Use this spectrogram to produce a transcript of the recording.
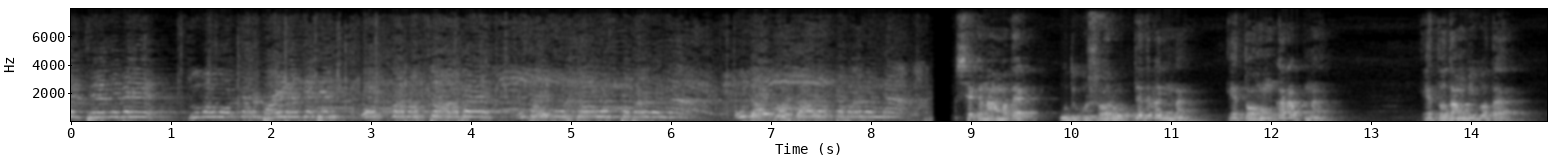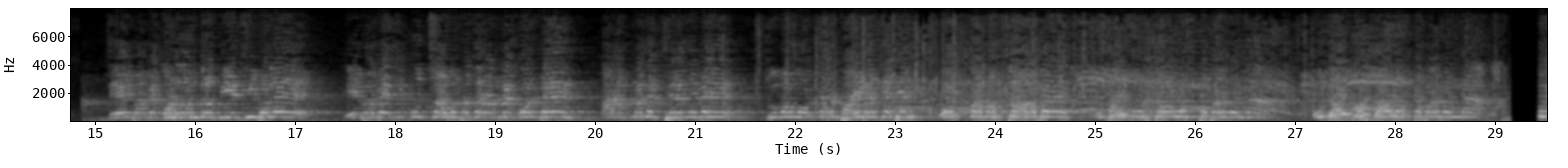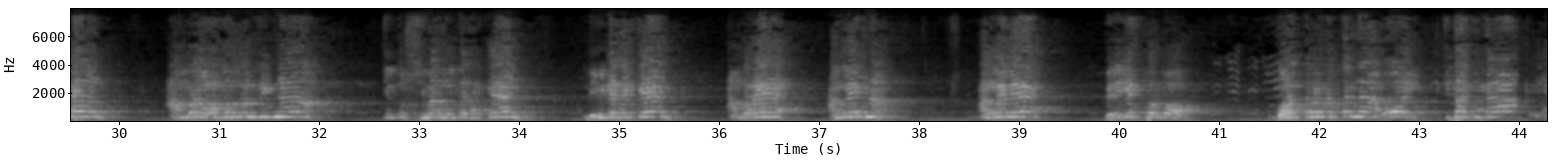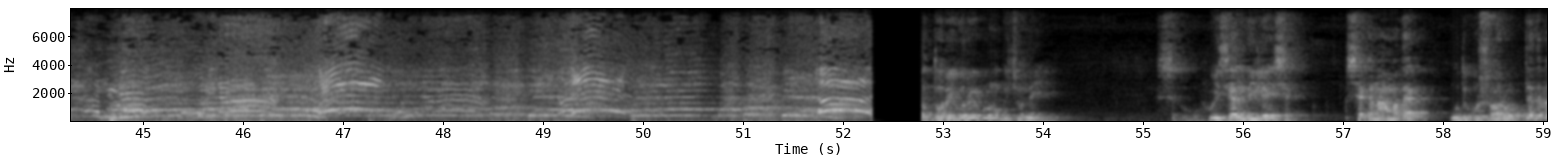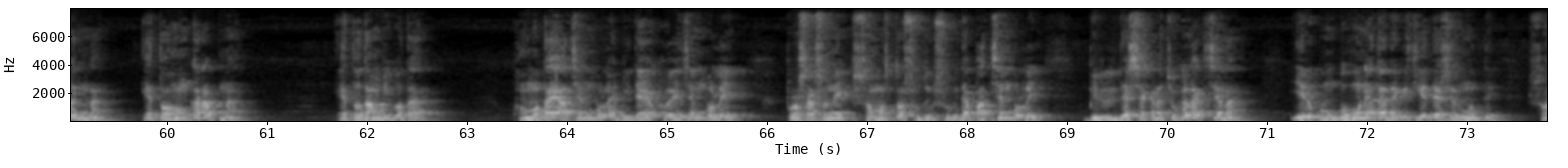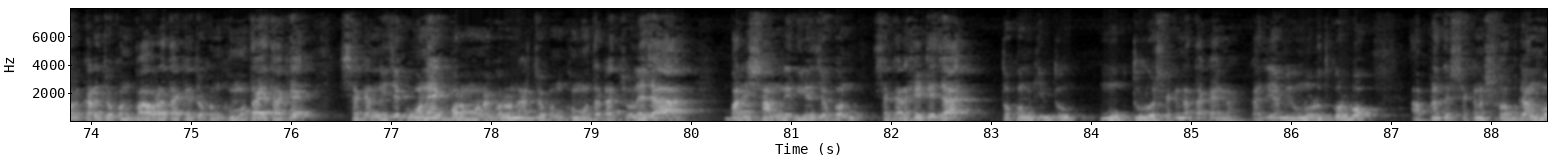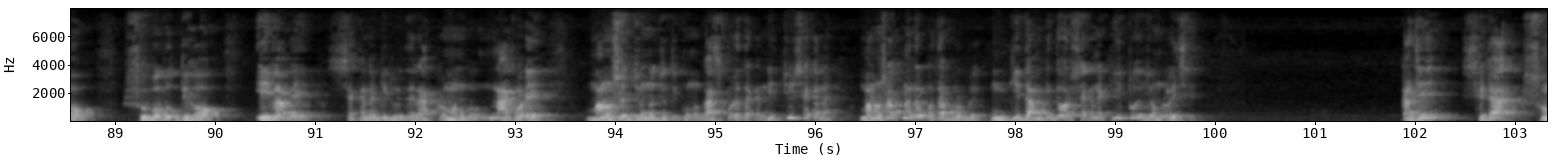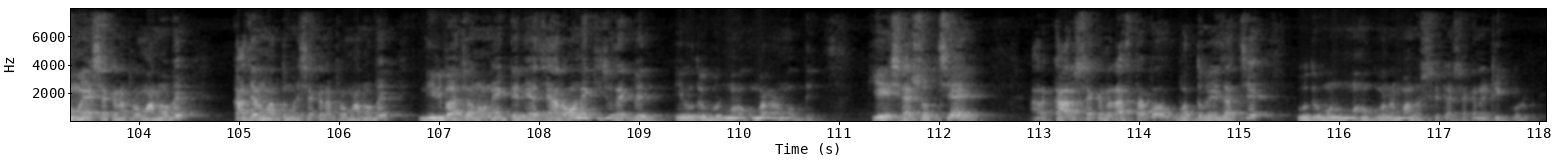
আপনাদের ছেড়ে দেবে। যুব মোর্চার বাইরে যেদিন ঐক্যবদ্ধ হবে উদয়পুর শহর উঠতে পারবেন না। উদয়পুর শহর উঠতে পারবেন না। সেখানে আমাদের উদয়পুর শহর উঠতে দেবেন না। এত অহংকার আপনার এত দাম্ভিকতা। যেভাবে গণতন্ত্র দিয়েছি বলে এইভাবে এসে উৎসব প্রচারণা করবেন আর আপনাদের ছেড়ে দেবে। যুব মোর্চার বাইরে যেদিন ঐক্যবদ্ধ হবে উদয়পুর শহর উঠতে পারবেন না। উদয়পুর শহর উঠতে পারবেন না আমরা অগণতান্ত্রিক না কিন্তু সীমার মধ্যে থাকেন, লিমিটে থাকেন, আমরা আংলাইম না। আংলাইলে ব্যারিকেড করব। গরত করে থাকতেন না, ওই, কিতা কিতা? তড়িঘড়ির কোনো কিছু নেই। হুইসেল দিলেই সেখানে আমাদের উদয়পুর শহর উঠতে দেবেন না। এত অহংকার আপনার, এত দাম্ভিকতা। ক্ষমতায় আছেন বলে, বিধায়ক হয়েছেন বলে, প্রশাসনিক সমস্ত সুযোগ সুবিধা পাচ্ছেন বলে বিরোধীদের সেখানে চোখে লাগছে না। এরকম বহু নেতা দেখেছি এ দেশের মধ্যে। সরকারের যখন পাওয়ারে থাকে, যখন ক্ষমতায় থাকে, সেখানে নিজেকে অনেক বড় মনে করেন। আর যখন ক্ষমতাটা চলে যায়, বাড়ির সামনে দিয়ে যখন সেখানে হেঁটে যায়, তখন কিন্তু মুখ তুলো সেখানে তাকায় না। কাজে আমি অনুরোধ করব, আপনাদের সেখানে সদ্গান হোক, শুভবুদ্ধি হোক এইভাবে সেখানে বিরোধীদের আক্রমণ না করে মানুষের জন্য যদি কোনো কাজ করে থাকে, নিশ্চয়ই সেখানে মানুষ আপনাদের কথা বলবে, হুমকি দামকি দেওয়ার সেখানে কি প্রয়োজন রয়েছে? কাজেই সেটা সময়ে সেখানে প্রমাণ হবে, কাজের মাধ্যমে সেখানে প্রমাণ হবে, নির্বাচন অনেক দেরি আছে, আরও অনেক কিছু দেখবেন এই উদয়পুর মহকুমার মধ্যে। কে শেষ হচ্ছে আর কার সেখানে রাস্তা বদ্ধ হয়ে যাচ্ছে, উদয়পুর মহকুমার মানুষ সেটা সেখানে ঠিক করবে।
